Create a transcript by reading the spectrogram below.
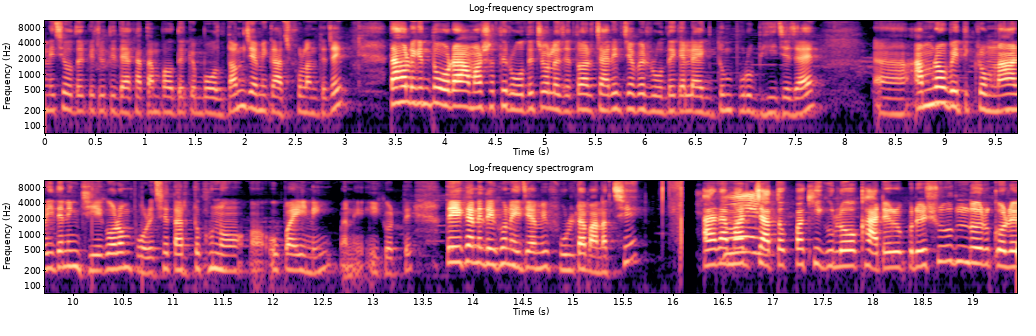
এনেছি ওদেরকে যদি দেখাতাম বা ওদেরকে বলতাম যে আমি কাশফুল আনতে যাই তাহলে কিন্তু ওরা আমার সাথে রোদে চলে যেত আর চারিফ যাবে রোদে গেলে একদম পুরো ভিজে যায়। আমরাও ব্যতিক্রম না, আর ইদানিং যে গরম পড়েছে তার তো কোনো উপায়ই নেই মানে ই করতে। তো এখানে দেখুন এই যে আমি ফুলটা বানাচ্ছি। আর আমার চাতক পাখিগুলো খাটের উপরে সুন্দর করে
